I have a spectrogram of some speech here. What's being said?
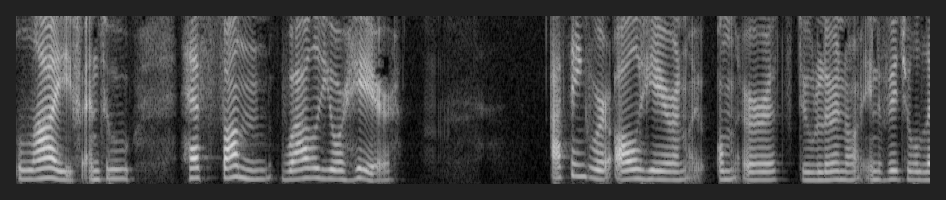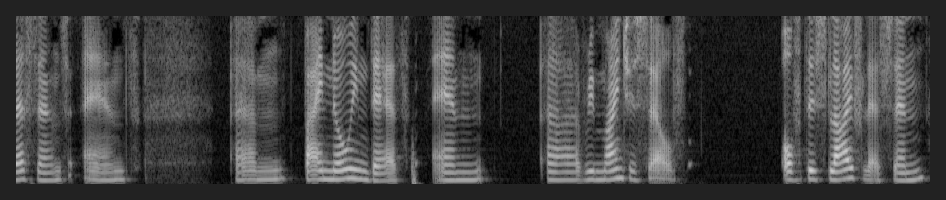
life and to have fun while you're here. I think we're all here on, on earth to learn our individual lessons, and um, by knowing that and uh, remind yourself of this life lesson,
